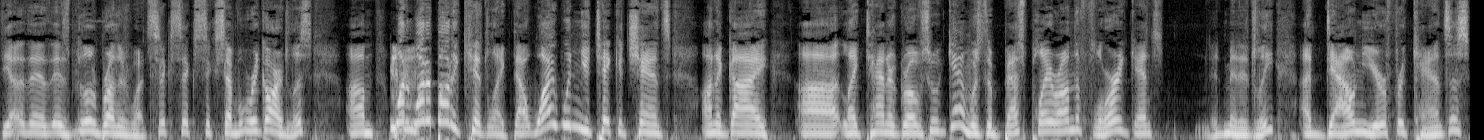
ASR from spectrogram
The, the his little brother's what six six six seven. Regardless, um, mm-hmm. what what about a kid like that? Why wouldn't you take a chance on a guy uh, like Tanner Groves, who again was the best player on the floor against, admittedly, a down year for Kansas?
